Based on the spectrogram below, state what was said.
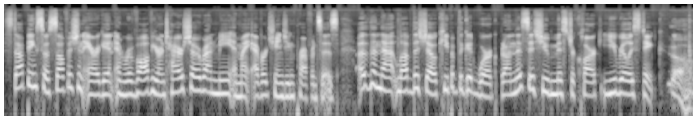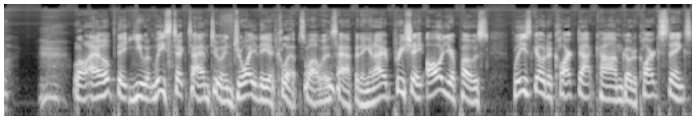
Stop being so selfish and arrogant and revolve your entire show around me and my ever changing preferences. Other than that, love the show. Keep up the good work. But on this issue, Mr. Clark, you really stink. Oh. Well, I hope that you at least took time to enjoy the eclipse while it was happening. And I appreciate all your posts. Please go to clark.com, go to Clark Stinks,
